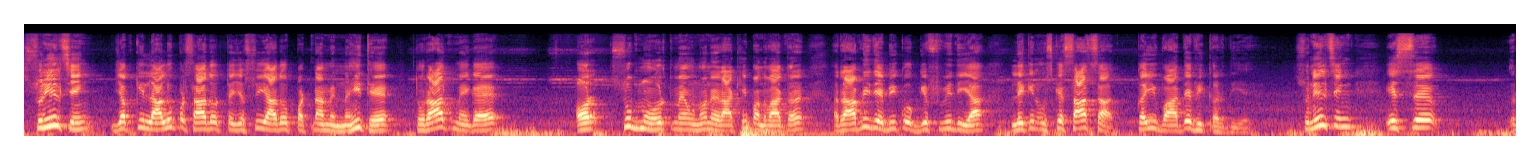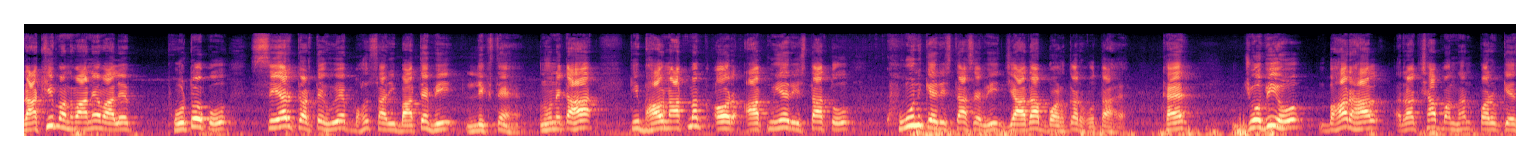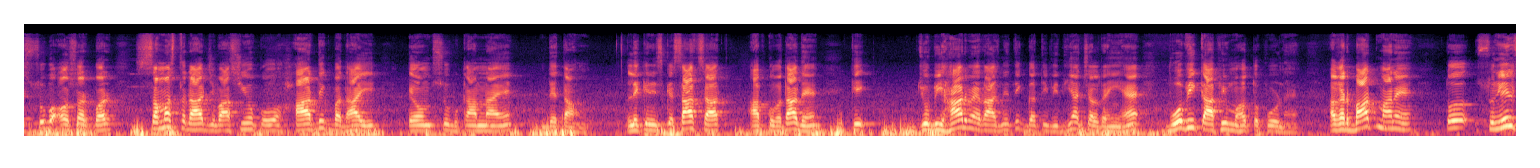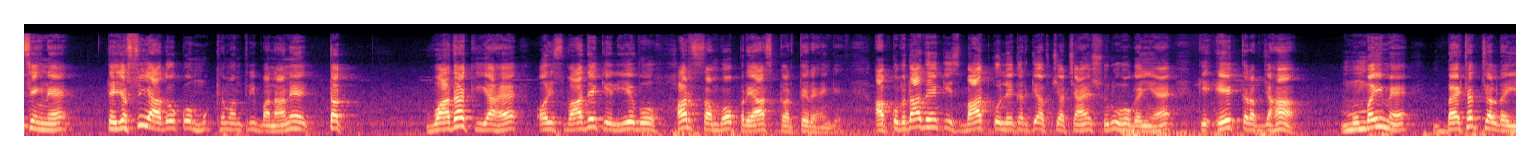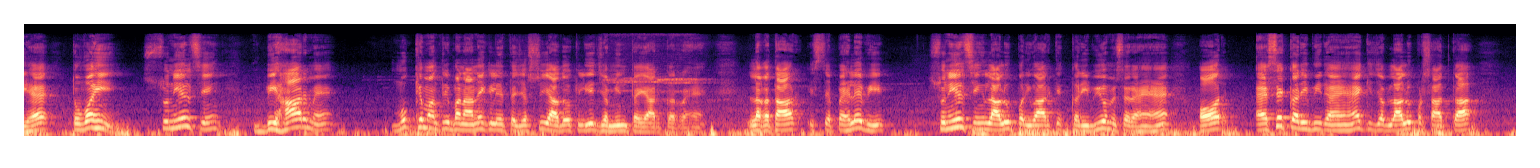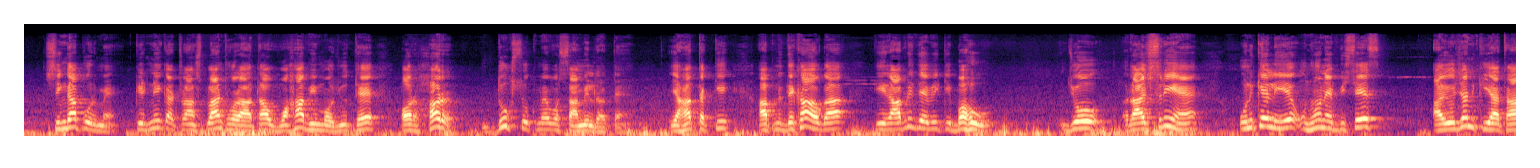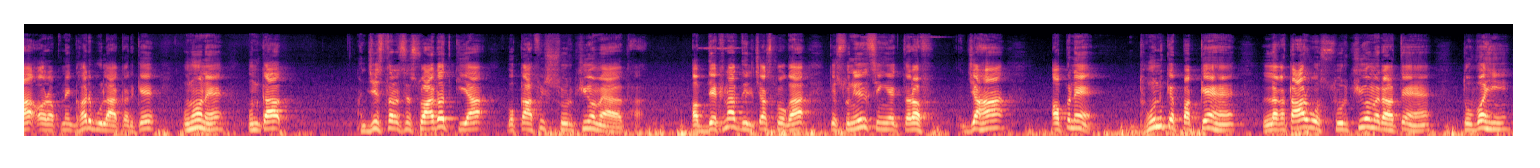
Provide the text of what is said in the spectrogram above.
सुनील सिंह, जबकि लालू प्रसाद और तेजस्वी यादव पटना में नहीं थे तो रात में गए और शुभ मुहूर्त में उन्होंने राखी बंधवा कर राबड़ी देवी को गिफ्ट भी दिया, लेकिन उसके साथ साथ कई वादे भी कर दिए। सुनील सिंह इस राखी बंधवाने वाले फ़ोटो को शेयर करते हुए बहुत सारी बातें भी लिखते हैं। उन्होंने कहा कि भावनात्मक और आत्मीय रिश्ता तो खून के रिश्ता से भी ज़्यादा बढ़कर होता है। खैर, जो भी हो, बहरहाल रक्षाबंधन पर्व के शुभ अवसर पर समस्त राज्यवासियों को हार्दिक बधाई एवं शुभकामनाएँ देता हूँ। लेकिन इसके साथ साथ आपको बता दें कि जो बिहार में राजनीतिक गतिविधियाँ चल रही हैं, वो भी काफ़ी महत्वपूर्ण हैं। अगर बात माने तो सुनील सिंह ने तेजस्वी यादव को मुख्यमंत्री बनाने तक वादा किया है और इस वादे के लिए वो हर संभव प्रयास करते रहेंगे। आपको बता दें कि इस बात को लेकर के अब चर्चाएँ शुरू हो गई हैं कि एक तरफ़ जहाँ मुंबई में बैठक चल रही है तो वहीं सुनील सिंह बिहार में मुख्यमंत्री बनाने के लिए तेजस्वी यादव के लिए ज़मीन तैयार कर रहे हैं। लगातार इससे पहले भी सुनील सिंह लालू परिवार के करीबियों में से रहे हैं और ऐसे करीबी रहे हैं कि जब लालू प्रसाद का सिंगापुर में किडनी का ट्रांसप्लांट हो रहा था, वहाँ भी मौजूद थे और हर दुख सुख में वो शामिल रहते हैं। यहाँ तक कि आपने देखा होगा कि राबड़ी देवी की बहू जो राजश्री हैं, उनके लिए उन्होंने विशेष आयोजन किया था और अपने घर बुला करके उन्होंने उनका जिस तरह से स्वागत किया, वो काफ़ी सुर्खियों में आया था। अब देखना दिलचस्प होगा कि सुनील सिंह एक तरफ़, जहाँ अपने धुन के पक्के हैं, लगातार वो सुर्खियों में रहते हैं तो वहीं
